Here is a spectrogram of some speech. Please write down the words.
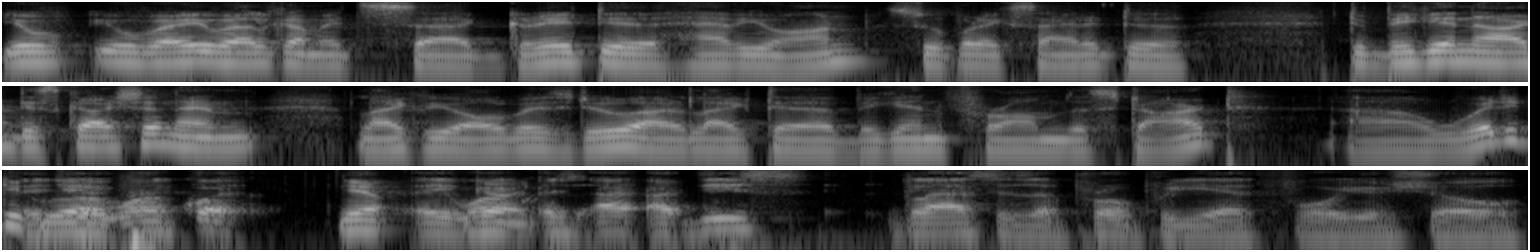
You're, you're very welcome. It's uh, great to have you on. Super excited to to begin our discussion. And like we always do, I'd like to begin from the start. Uh, where did you grow? One quick. Yep. Hey, one, is, are, are, these glasses appropriate for your show?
